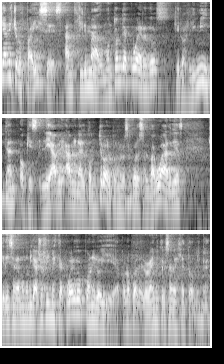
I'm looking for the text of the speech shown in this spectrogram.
¿qué han hecho los países? Han firmado un montón de acuerdos que los limitan o que le abren al control, por ejemplo, los acuerdos de salvaguardias, que le dicen al mundo, mira, yo firmé este acuerdo con el OIEA, con lo cual el Organismo Internacional de Energía Atómica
